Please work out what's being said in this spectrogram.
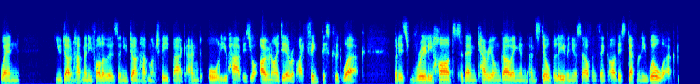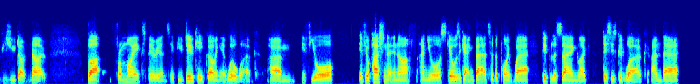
when you don't have many followers and you don't have much feedback, and all you have is your own idea of I think this could work. But it's really hard to then carry on going and, and still believe in yourself and think, oh, this definitely will work because you don't know. But from my experience, if you do keep going, it will work. Um, if you're if you're passionate enough and your skills are getting better to the point where people are saying like this is good work and they're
